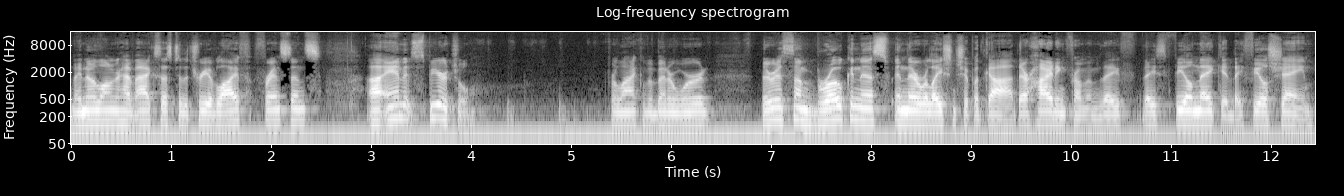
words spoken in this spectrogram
They no longer have access to the tree of life, for instance. Uh, and it's spiritual, for lack of a better word. There is some brokenness in their relationship with God. They're hiding from Him. They, they feel naked. They feel shame.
